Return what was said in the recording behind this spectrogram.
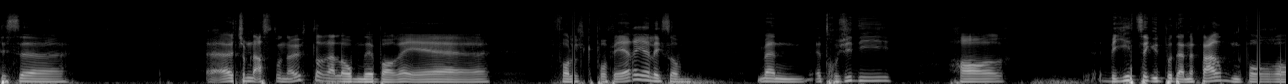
disse Jeg vet ikke om det er astronauter, eller om det bare er folk på ferie, liksom. Men jeg tror ikke de har begitt seg ut på denne ferden for å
